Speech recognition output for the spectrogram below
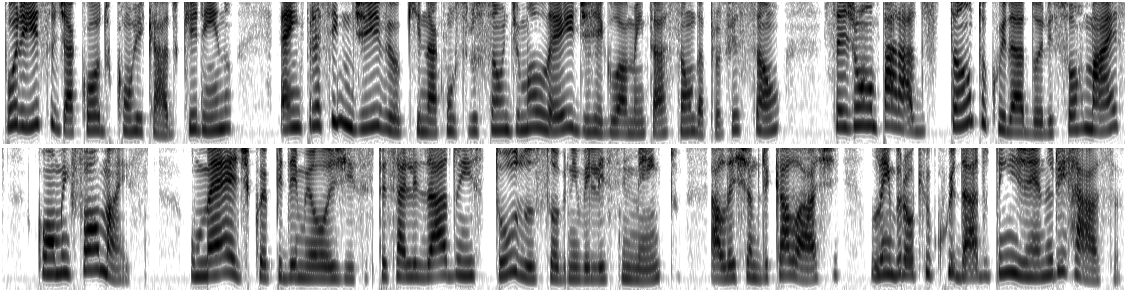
Por isso, de acordo com Ricardo Quirino, é imprescindível que, na construção de uma lei de regulamentação da profissão, sejam amparados tanto cuidadores formais como informais. O médico epidemiologista especializado em estudos sobre envelhecimento, Alexandre Kalash, lembrou que o cuidado tem gênero e raça,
